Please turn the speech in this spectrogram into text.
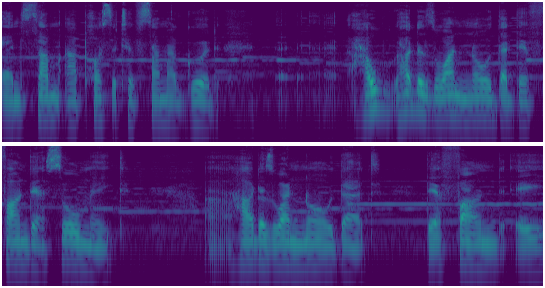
and some are positive, some are good, how how does one know that they found their soulmate? Uh, how does one know that they found a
